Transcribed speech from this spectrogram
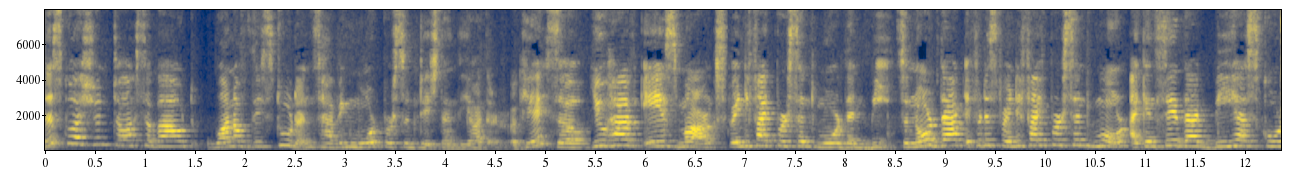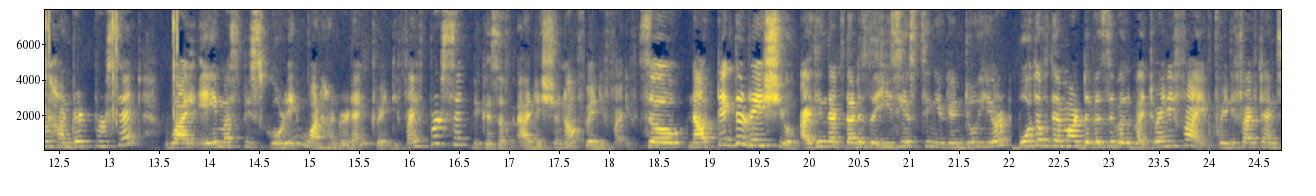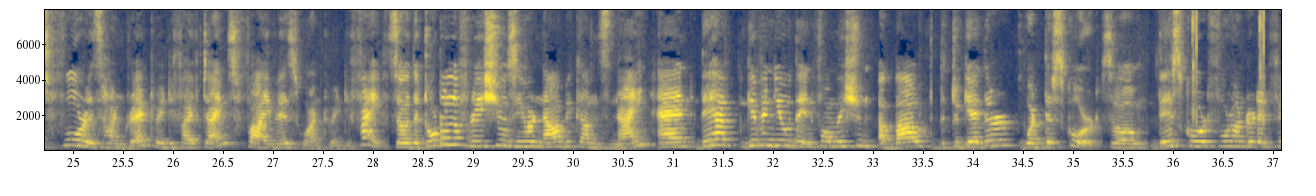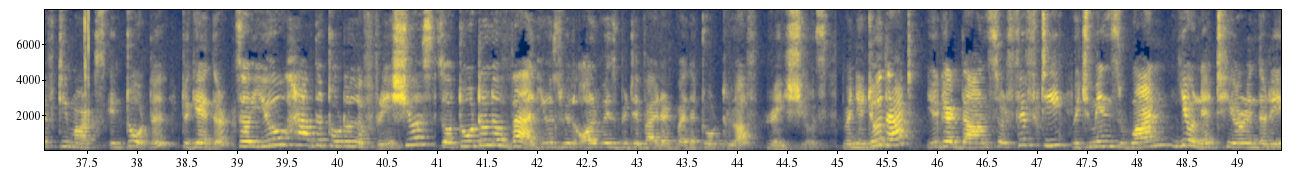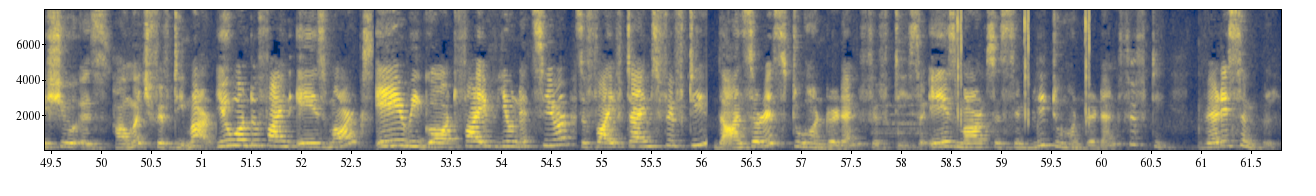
This question talks about one of the students having more percentage than the other. Okay, so you have A's marks 25% more than B. So note that if it is 25% more, I can say that B has scored 100% while A must be scoring 125% because of addition of 25. So now take the ratio. I think that that is the easiest thing you can do here. Both of them are divisible by 25. 25 times 4 is 100. 25 times 5 is 125. So the total of ratios here now becomes 9 and they have given you the information about the together what they scored. So they scored 450 marks in total together. So you have the total of ratios. So total of values will always be divided by the total of ratios. When you do that, you get the answer 50 which means one unit here in the ratio is how much? 50 marks. You want to find A's marks. A we got 5 units here. So 5 times 50. The answer is 250. So A's marks is simply 250. Very simple.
